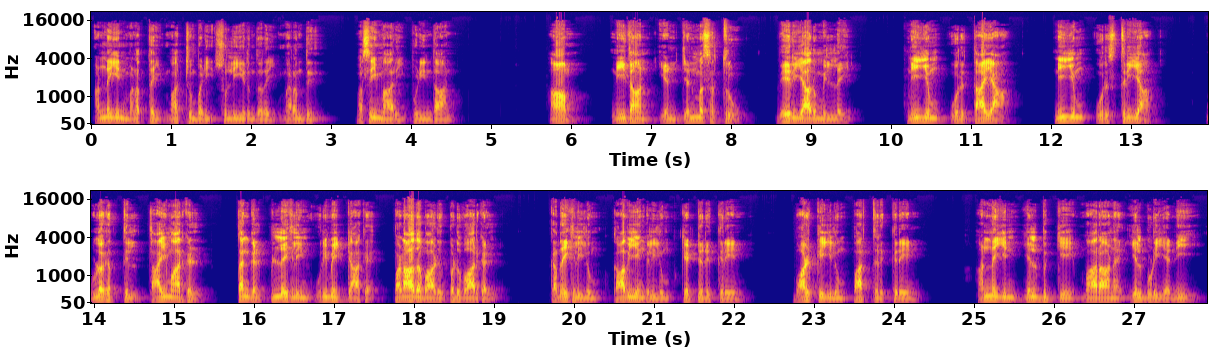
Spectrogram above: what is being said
அன்னையின் மனத்தை மாற்றும்படி சொல்லியிருந்ததை மறந்து வசைமாறி பொழிந்தான். ஆம் நீதான் என் ஜென்ம சத்ரு வேறு யாரும் இல்லை நீயும் ஒரு தாயா நீயும் ஒரு ஸ்திரீயா? உலகத்தில் தாய்மார்கள் தங்கள் பிள்ளைகளின் உரிமைக்காக படாதபாடு படுவார்கள். கதைகளிலும் காவியங்களிலும் கேட்டிருக்கிறேன். வாழ்க்கையிலும் பார்த்திருக்கிறேன். அன்னையின் இயல்புக்கே மாறான இயல்புடைய நீ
